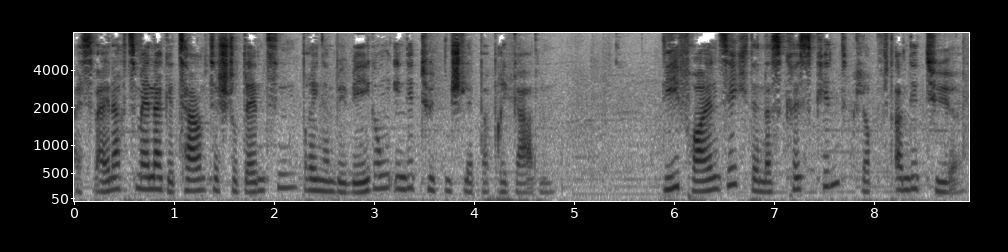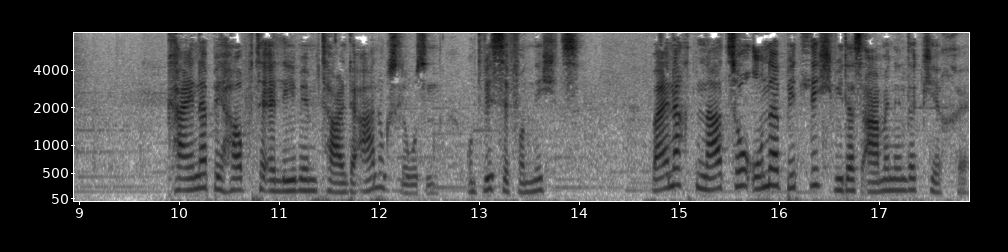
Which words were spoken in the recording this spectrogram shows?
Als Weihnachtsmänner getarnte Studenten bringen Bewegung in die Tütenschlepperbrigaden. Die freuen sich, denn das Christkind klopft an die Tür. Keiner behaupte, er lebe im Tal der Ahnungslosen und wisse von nichts. Weihnachten naht so unerbittlich wie das Amen in der Kirche.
